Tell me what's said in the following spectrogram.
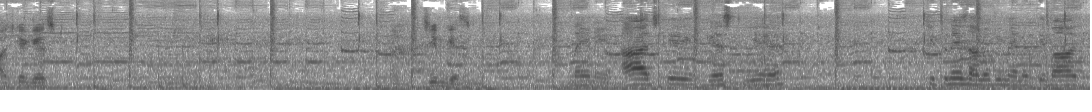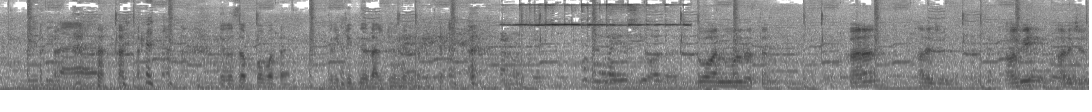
आज के गेस्ट चीफ गेस्ट नहीं नहीं आज के गेस्ट ये है कितने सालों की मेहनत के बाद ये दिन आया है। देखो सबको पता है मेरी कितने साल की मेहनत है। दो अनमोल रतन करण अर्जुन। अभी Arjun.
